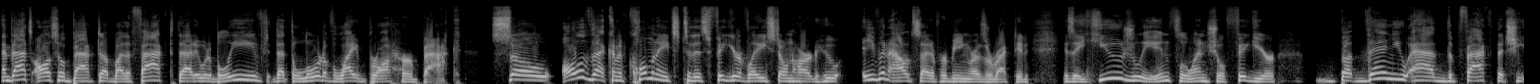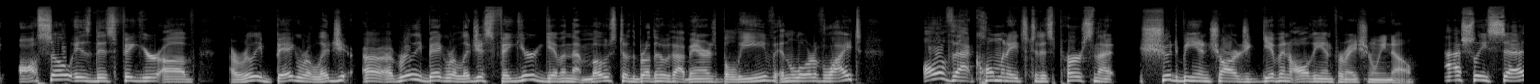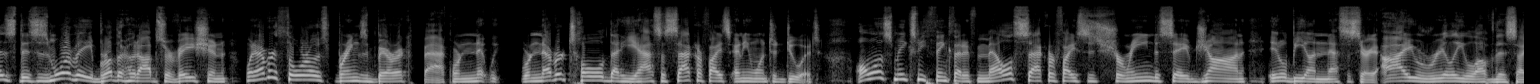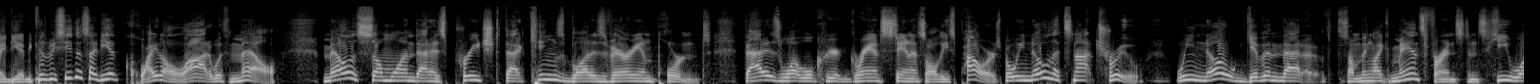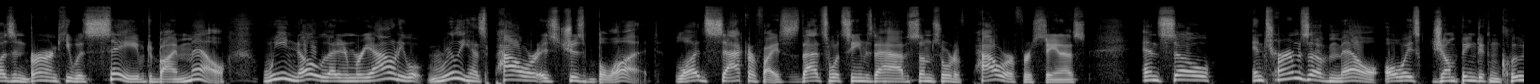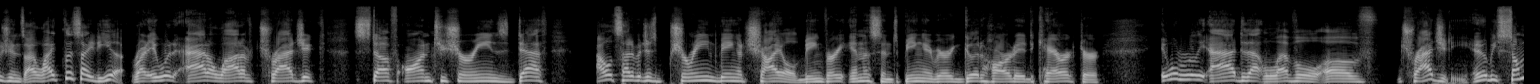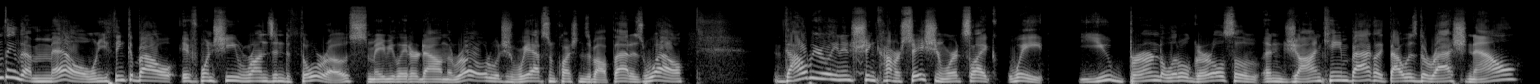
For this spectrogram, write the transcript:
And that's also backed up by the fact that it would have believed that the Lord of Light brought her back. So all of that kind of culminates to this figure of Lady Stoneheart, who, even outside of her being resurrected, is a hugely influential figure. But then you add the fact that she also is this figure of a really big religion, uh, a really big religious figure, given that most of the Brotherhood Without Banners believe in the Lord of Light. All of that culminates to this person that should be in charge, given all the information we know. Ashley says this is more of a Brotherhood observation. Whenever Thoros brings Beric back, we're, ne we're never told that he has to sacrifice anyone to do it. Almost makes me think that if Mel sacrifices Shireen to save Jon, it'll be unnecessary. I really love this idea because we see this idea quite a lot with Mel. Mel is someone that has preached that King's blood is very important. That is what will grant Stannis all these powers. But we know that's not true we know given that uh, something like Mance, for instance, he wasn't burned, he was saved by Mel. We know that in reality, what really has power is just blood. Blood sacrifices. That's what seems to have some sort of power for Stannis. And so, in terms of Mel always jumping to conclusions, I like this idea, right? It would add a lot of tragic stuff onto Shireen's death outside of it just Shireen being a child, being very innocent, being a very good-hearted character, it would really add to that level of tragedy. And it would be something that Mel, when you think about if when she runs into Thoros, maybe later down the road, which we have some questions about that as well, that'll be really an interesting conversation where it's like, wait, you burned a little girl so and Jon came back? Like that was the rationale?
